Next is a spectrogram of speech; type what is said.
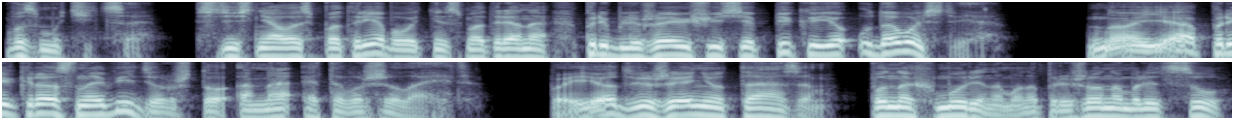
возмутиться. Стеснялась потребовать, несмотря на приближающийся пик ее удовольствия. Но я прекрасно видел, что она этого желает. По ее движению тазом, по нахмуренному напряженному лицу,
